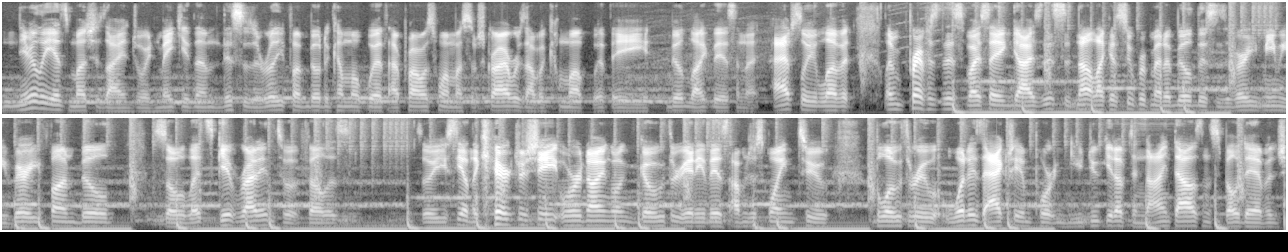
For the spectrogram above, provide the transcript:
nearly as much as I enjoyed making them. This is a really fun build to come up with. I promised one of my subscribers I would come up with a build like this and I absolutely love it. Let me preface this by saying guys, this is not like a super meta build. This is a very memey, very fun build. So let's get right into it fellas. So you see on the character sheet, we're not even going to go through any of this. I'm just going to blow through what is actually important. You do get up to 9,000 spell damage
